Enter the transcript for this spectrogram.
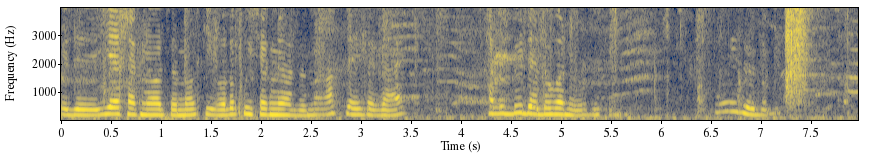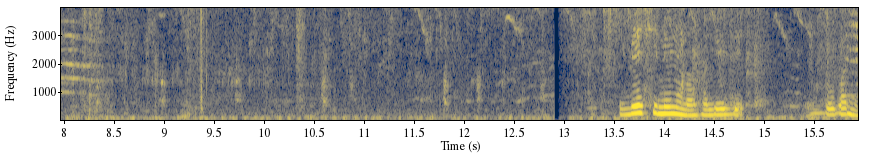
ওই যে ইয়া শাক নেওয়ার জন্য, কি বলে, পুঁই শাক নেওয়ার জন্য আছে এই জায়গায়। খালি দুইটা দোকানে ওই যদি বেশি নিব না খালি ওই যে দোকানে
